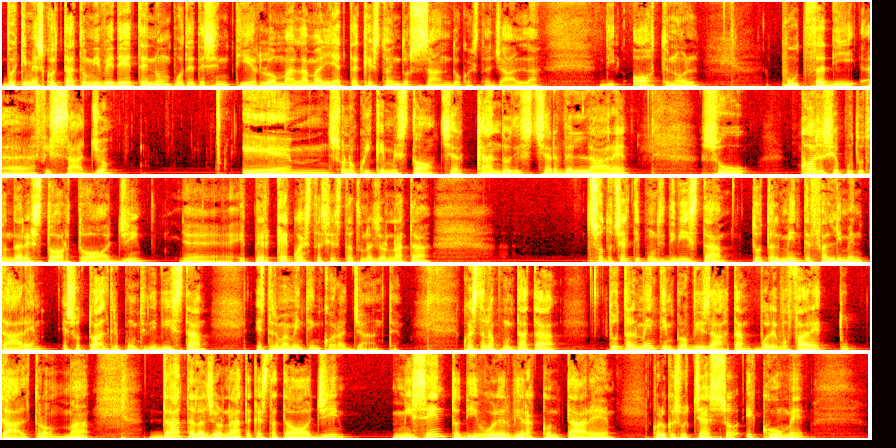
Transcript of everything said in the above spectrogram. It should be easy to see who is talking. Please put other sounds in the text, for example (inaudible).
Speaker 1: Voi che mi ascoltate o mi vedete non potete sentirlo, ma la maglietta che sto indossando, questa gialla di Otnol, puzza di eh, fissaggio. E mh, sono qui che mi sto cercando di scervellare su cosa sia potuto andare storto oggi eh, e perché questa sia stata una giornata sotto certi punti di vista totalmente fallimentare e sotto altri punti di vista estremamente incoraggiante. Questa è una puntata totalmente improvvisata, volevo fare tutt'altro, ma data la giornata che è stata oggi, mi sento di volervi raccontare quello che è successo e come,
